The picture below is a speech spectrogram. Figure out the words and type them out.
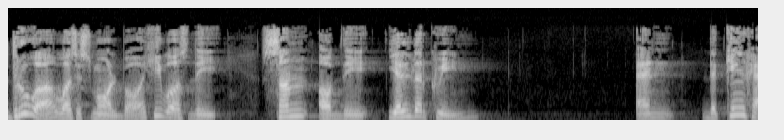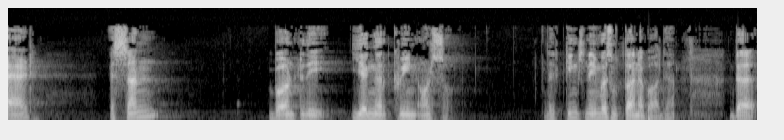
Dhruva was a small boy. He was the son of the elder queen. And the king had a son born to the younger queen also. The king's name was Uttanapada. The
